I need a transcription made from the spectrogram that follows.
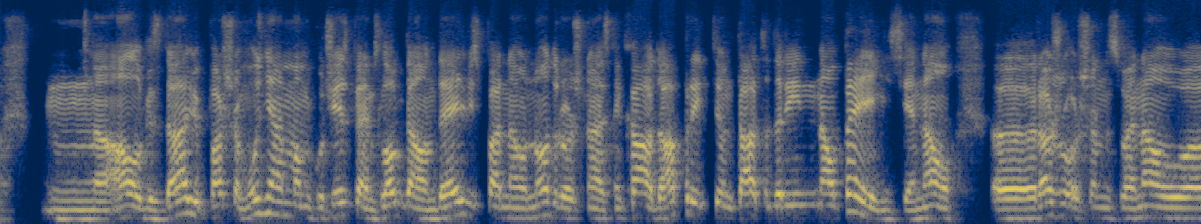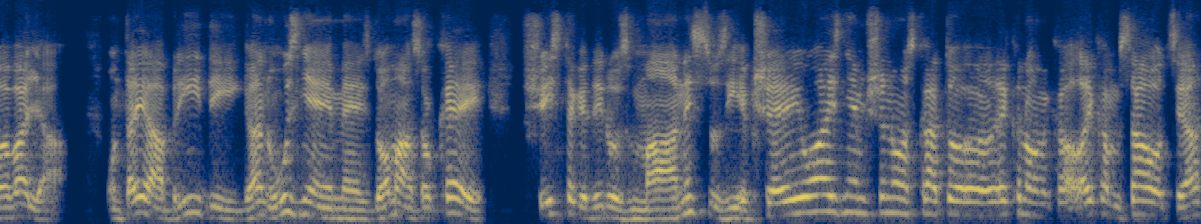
mm, algas daļu pašam uzņēmumam, kurš iespējams lockdown dēļ vispār nav nodrošinājis nekādu apriti, un tā tad arī nav peļņas, ja nav uh, ražošanas vai nav uh, vaļā. Un tajā brīdī gan uzņēmējs domās, ok, šis tagad ir uz manis, uz iekšējo aizņemšanos, kā to ekonomikā laikam sauc. Ja?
